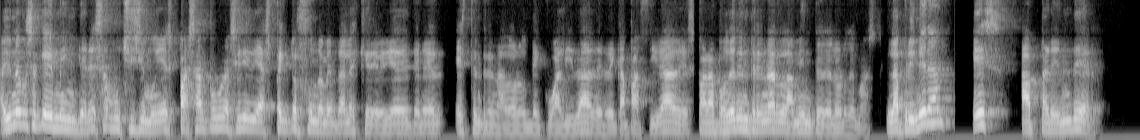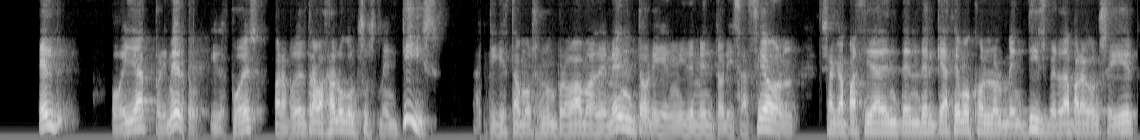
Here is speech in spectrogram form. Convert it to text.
hay una cosa que me interesa muchísimo y es pasar por una serie de aspectos fundamentales que debería de tener este entrenador, de cualidades, de capacidades, para poder entrenar la mente de los demás. La primera es aprender él o ella primero y después para poder trabajarlo con sus mentís, Aquí que estamos en un programa de mentoring y de mentorización, esa capacidad de entender qué hacemos con los mentís, ¿verdad? Para conseguir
